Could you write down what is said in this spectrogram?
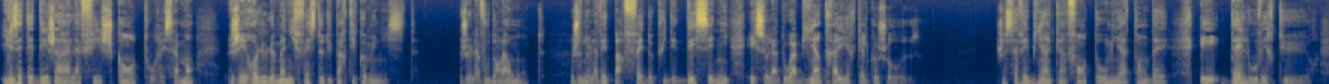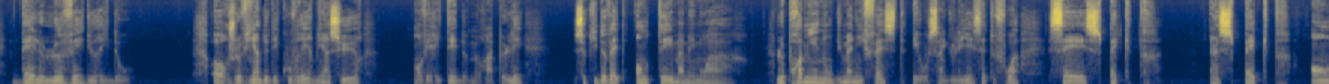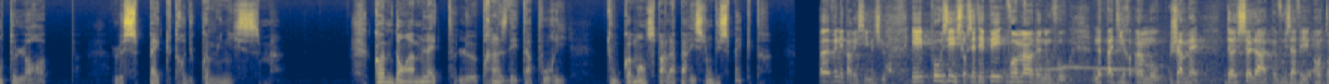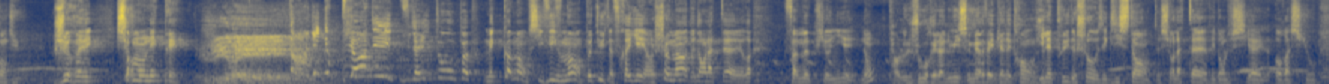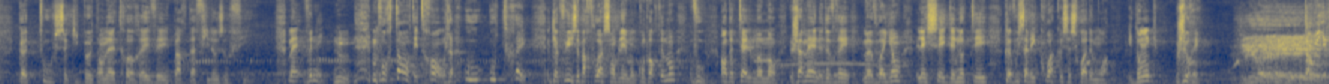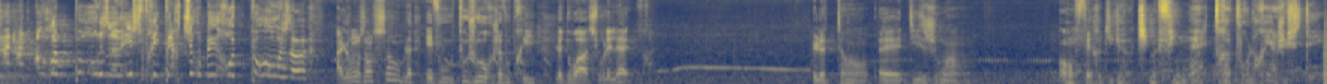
Ils étaient déjà à l'affiche quand, tout récemment, j'ai relu le manifeste du Parti communiste. Je l'avoue dans la honte. Je ne l'avais pas fait depuis des décennies, et cela doit bien trahir quelque chose. Je savais bien qu'un fantôme y attendait, et dès l'ouverture, dès le lever du rideau. Or je viens de découvrir, bien sûr, en vérité de me rappeler, ce qui devait hanter ma mémoire, le premier nom du manifeste, et au singulier cette fois, c'est spectre. Un spectre hante l'Europe, le spectre du communisme. Comme dans Hamlet, le prince d'État pourri, tout commence par l'apparition du spectre. Euh, venez par ici, messieurs, et posez sur cette épée vos mains de nouveau. Ne pas dire un mot, jamais, de cela que vous avez entendu. Jurez sur mon épée. Jurez Mais comment si vivement peux-tu te frayer un chemin dedans la terre Fameux pionnier, non Par le jour et la nuit, ces merveilles bien étranges. Il est plus de choses existantes sur la terre et dans le ciel, Horatio, que tout ce qui peut en être rêvé par ta philosophie. Mais venez, hmm, pourtant étrange ou outré que puisse parfois sembler mon comportement, vous, en de tels moments, jamais ne devrez, me voyant, laisser dénoter que vous savez quoi que ce soit de moi. Et donc, jurez. Jurez Repose, esprit perturbé, repose Allons ensemble, et vous, toujours, je vous prie, le doigt sur les lèvres. Le temps est disjoint Enfer Dieu qui me fit naître pour le réajuster.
